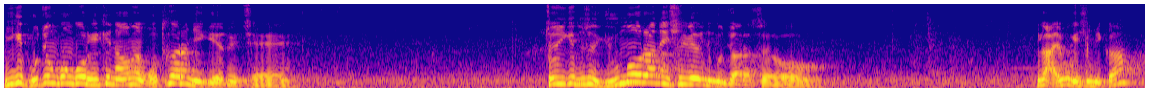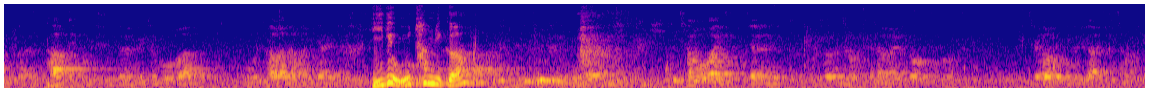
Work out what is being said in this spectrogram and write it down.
이게 보정 공고로 이렇게 나오면 어떡하라는 얘기예요 도대체. 저는 이게 무슨 유머란에 실려 있는 건 줄 알았어요. 이거 알고 계십니까? 파악하고 있습니다. 여기서 뭐가 오타가 나간 게 아니라 이게 오타입니까? 사고가 있지 않은 저렇게 나갈 수 없을 것 같습니다. 제가 보기에도 이게 아주 이상합니다.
